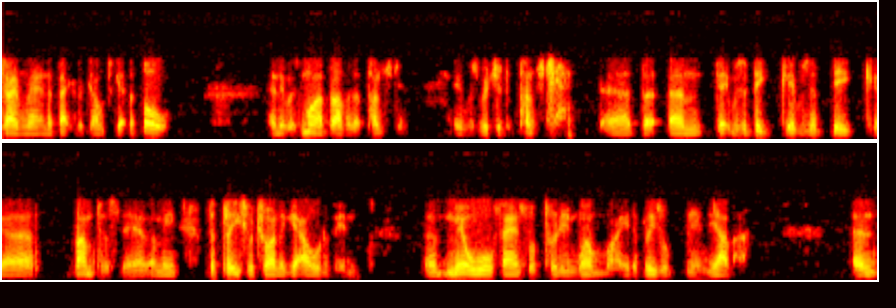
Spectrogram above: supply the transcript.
going around the back of the goal to get the ball. And it was my brother that punched him. It was Richard that punched him. Uh, but um, it was a big, it was a big uh, there. I mean, the police were trying to get hold of him, uh, Millwall fans were put in one way, the police were put in the other. And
